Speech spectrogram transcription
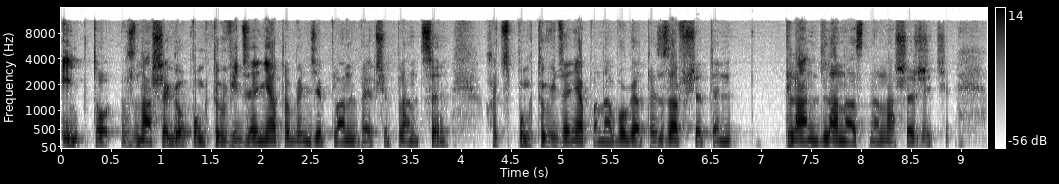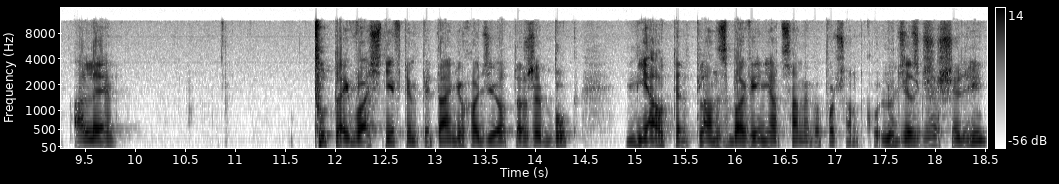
I to z naszego punktu widzenia to będzie plan B czy plan C, choć z punktu widzenia Pana Boga to jest zawsze ten plan dla nas, na nasze życie. Ale tutaj właśnie w tym pytaniu chodzi o to, że Bóg miał ten plan zbawienia od samego początku. Ludzie zgrzeszyli,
